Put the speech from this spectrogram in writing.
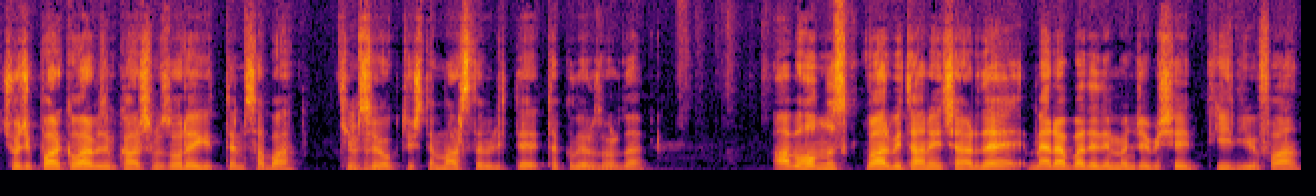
Çocuk parkı var bizim karşımızda oraya gittim sabah. Kimse hı. yoktu işte Mars'la birlikte takılıyoruz orada. Abi homeless var bir tane içeride. Merhaba dedim önce bir şey değil gibi falan.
